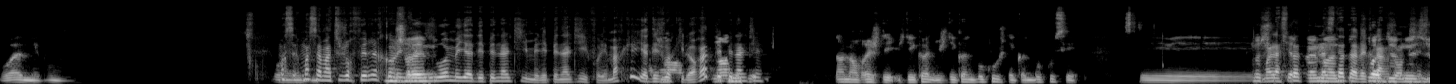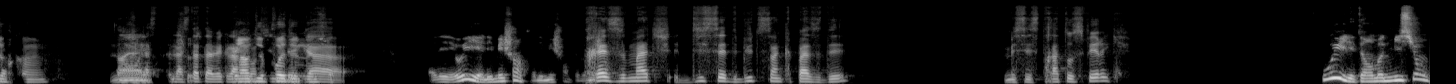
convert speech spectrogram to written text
Ouais, mais bon. Moi, Ouais, ça- moi, m'a toujours fait rire quand les gens disent Ouais, mais il y a des pénalties. Mais les pénalties, il faut les marquer. Il y a des joueurs qui leur ratent mais- pénalties. Non, mais en vrai, je, dé- je déconne, je déconne beaucoup, je déconne beaucoup. C'est, c'est. Moi, la stat- quand même la stat avec l'Argentine. Non, Ouais, la, stat avec l'Argentine, gars, Elle est, oui, elle est méchante, elle est méchante. elle est méchante. 13 matchs, 17 buts, 5 passes D. Mais c'est stratosphérique. Oui, il était en mode mission,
